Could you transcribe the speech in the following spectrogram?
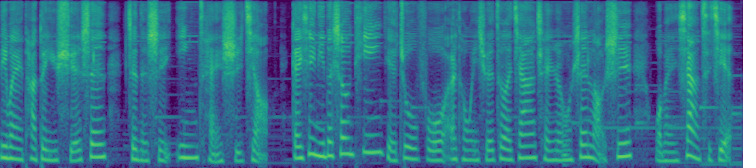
另外，他对于学生真的是因材施教。感谢您的收听，也祝福儿童文学作家陈荣生老师。我们下次见。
